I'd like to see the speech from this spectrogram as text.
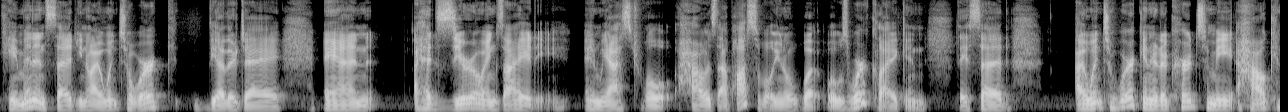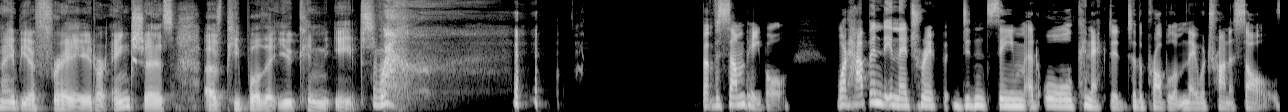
came in and said, you know, I went to work the other day and I had zero anxiety. And we asked, well, how is that possible? You know, what what was work like? And they said, I went to work and it occurred to me how can I be afraid or anxious of people that you can eat? but for some people, what happened in their trip didn't seem at all connected to the problem they were trying to solve.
